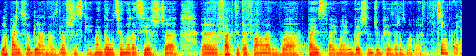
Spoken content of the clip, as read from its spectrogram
dla Państwa, dla nas, dla wszystkich. Magda Łucjan raz jeszcze, e, Fakty TVN była Państwa i moim gościem. Dziękuję za rozmowę. Dziękuję.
